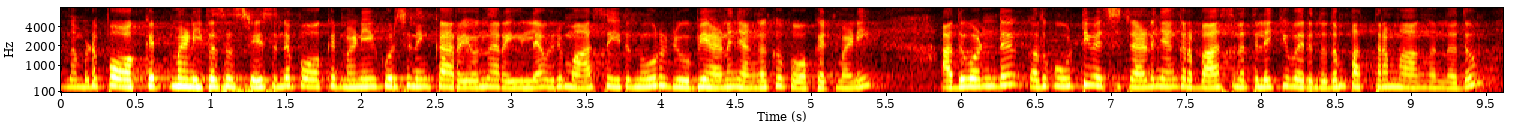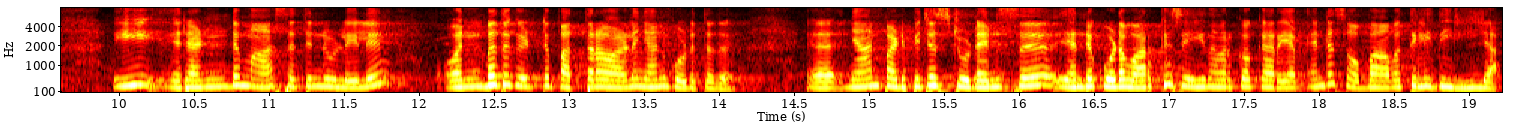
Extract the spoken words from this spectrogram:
നമ്മുടെ പോക്കറ്റ് മണി ഇപ്പോൾ സിസ്റ്റേഴ്സിന്റെ പോക്കറ്റ് മണിയെക്കുറിച്ച് നിങ്ങൾക്ക് അറിയുമെന്ന് അറിയില്ല. ഒരു മാസം ഇരുന്നൂറ് രൂപയാണ് ഞങ്ങൾക്ക് പോക്കറ്റ് മണി അതുകൊണ്ട് അത് കൂട്ടി വെച്ചിട്ടാണ് ഞാൻ കൃപാസനത്തിലേക്ക് വരുന്നതും പത്രം വാങ്ങുന്നതും. ഈ രണ്ട് മാസത്തിന്റെ ഉള്ളിൽ ഒൻപത് കെട്ട് പത്രമാണ് ഞാൻ കൊടുത്തത്. ഞാൻ പഠിപ്പിച്ച സ്റ്റുഡൻസ് എന്റെ കൂടെ വർക്ക് ചെയ്യുന്നവർക്കൊക്കെ അറിയാം. എന്റെ സ്വഭാവത്തിൽ ഇതില്ല.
